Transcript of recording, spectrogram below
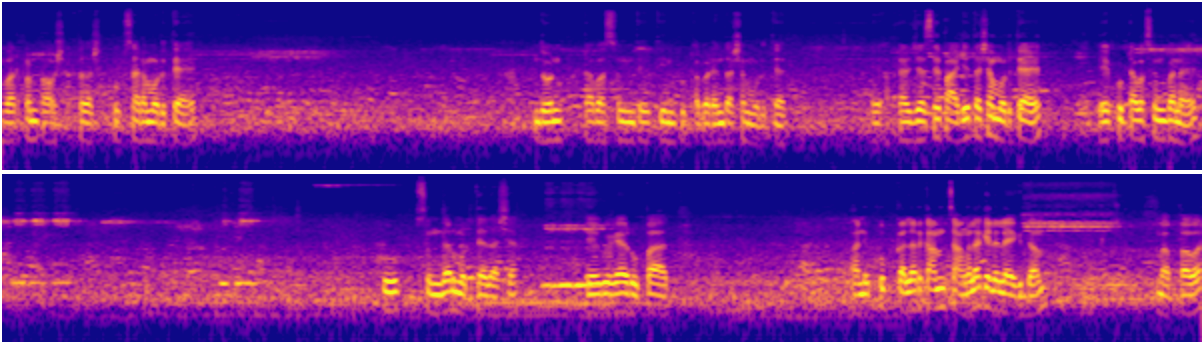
वर पण पाहू शकतात अशा खूप साऱ्या मूर्त्या आहेत. दोन फुटापासून ते तीन फुटापर्यंत अशा मूर्त्या आहेत. हे आपल्याला जसे पाहिजे तशा मूर्त्या आहेत. एक फुटापासून पण आहेत. खूप सुंदर मूर्त्या आहेत अशा. वेगवेगळ्या रूपात. आणि खूप कलर काम चांगलं केलेलं आहे एकदम. बाप्पावर.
